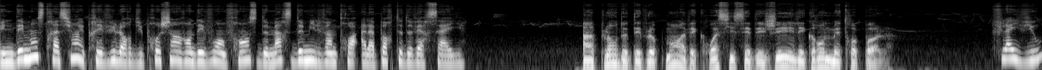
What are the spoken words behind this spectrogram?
Une démonstration est prévue lors du prochain rendez-vous en France de mars 2023 à la porte de Versailles. Un plan de développement avec Roissy CDG et les grandes métropoles. Flyview,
